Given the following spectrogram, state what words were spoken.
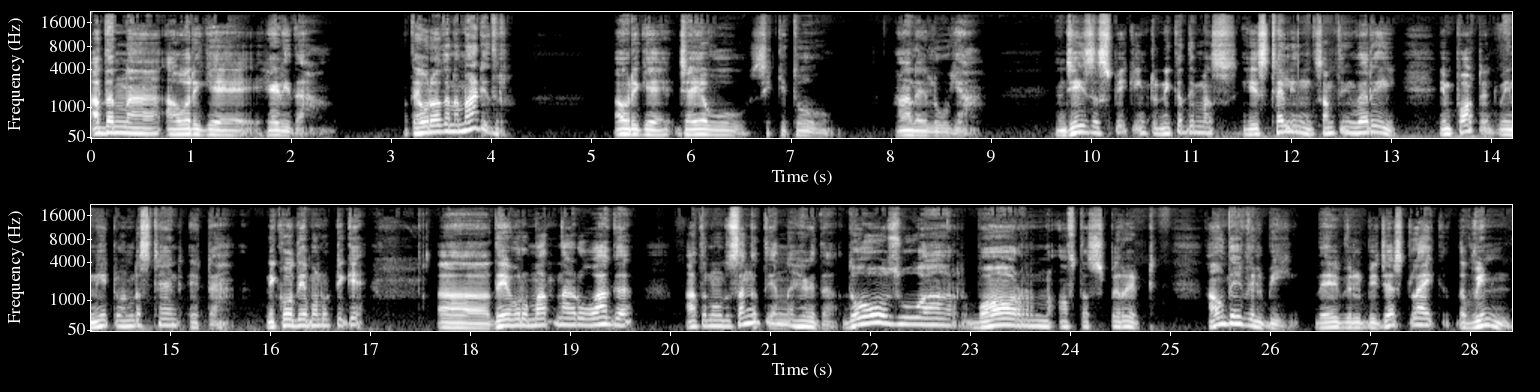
ಅದನ್ನು ಅವರಿಗೆ ಹೇಳಿದ ಮತ್ತು ಅವರು ಅದನ್ನು ಮಾಡಿದರು ಅವರಿಗೆ ಜಯವು ಸಿಕ್ಕಿತು Hallelujah. And Jesus speaking to Nicodemus, he is telling something very important. We need to understand it. ನಿಕೋದೇಮನೊಟ್ಟಿಗೆ ದೇವರು ಮಾತನಾಡುವಾಗ ಆತನೊಂದು ಸಂಗತಿಯನ್ನು ಹೇಳಿದ those who are born of the spirit how they will be they will be just like the wind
